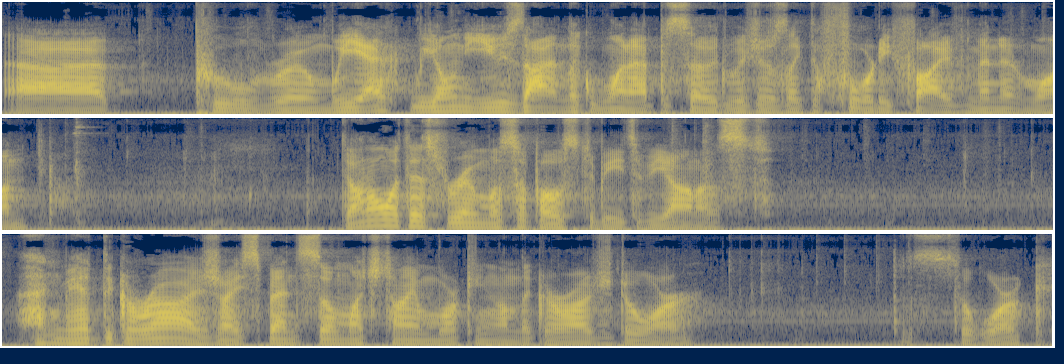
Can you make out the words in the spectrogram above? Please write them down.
Uh, pool room. We we only used that in like one episode, which was like the 45 minute one. Don't know what this room was supposed to be, to be honest. And we had the garage. I spent so much time working on the garage door. Does it still work?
